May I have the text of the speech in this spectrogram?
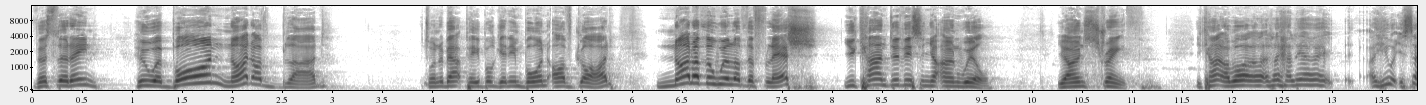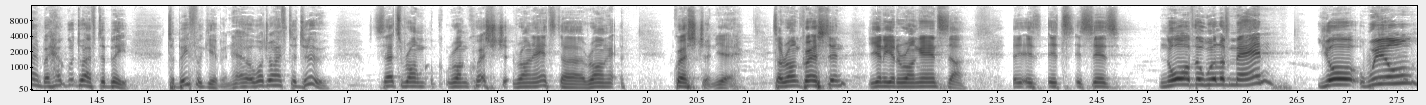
Verse 13, who were born not of blood. We're talking about people getting born of God, not of the will of the flesh. You can't do this in your own will, your own strength. You can't, well, I hear what you're saying, but how good do I have to be to be forgiven? What do I have to do? So that's wrong, wrong question, wrong answer, uh, wrong question. Yeah, it's a wrong question. You're gonna get a wrong answer. It, it, it says nor of the will of man. Your will,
